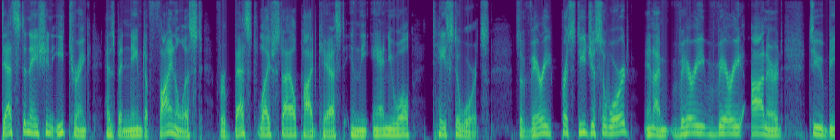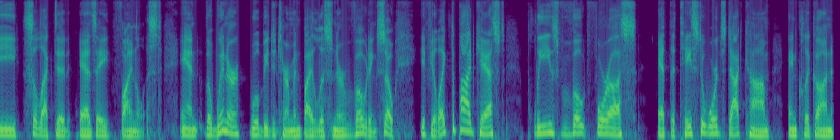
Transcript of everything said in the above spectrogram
Destination Eat Drink has been named a finalist for Best Lifestyle Podcast in the annual Taste Awards. It's a very prestigious award, and I'm very, very honored to be selected as a finalist. And the winner will be determined by listener voting. So if you like the podcast, please vote for us at thetasteawards.com and click on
